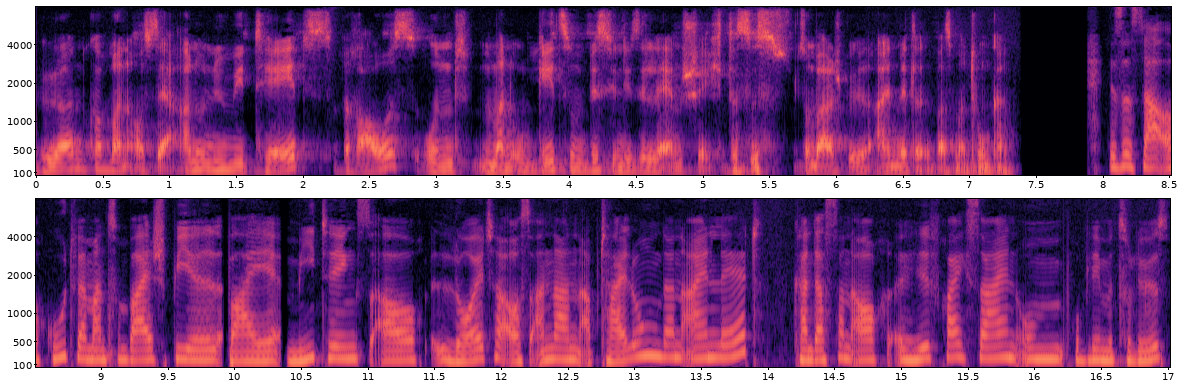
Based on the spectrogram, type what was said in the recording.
hören, kommt man aus der Anonymität raus und man umgeht so ein bisschen diese Lähmschicht. Das ist zum Beispiel ein Mittel, was man tun kann. Ist es da auch gut, wenn man zum Beispiel bei Meetings auch Leute aus anderen Abteilungen dann einlädt? Kann das dann auch hilfreich sein, um Probleme zu lösen?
